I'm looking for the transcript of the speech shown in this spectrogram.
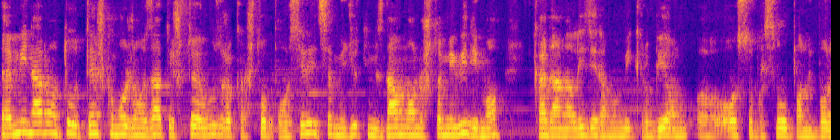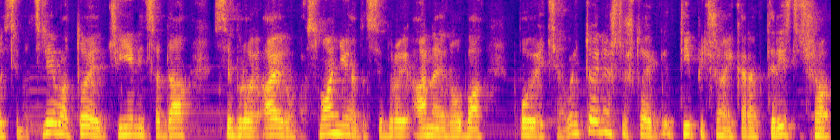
E, mi naravno tu teško možemo znati što je uzroka, što posljedica, međutim znamo ono što mi vidimo kada analiziramo mikrobiom osoba sa upalnim bolestima crijeva, to je činjenica da se broj aeroba smanjuje, da se broj anaeroba povećava. I to je nešto što je tipično i karakteristično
